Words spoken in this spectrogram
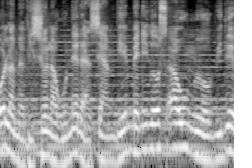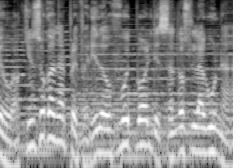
Hola mi afición lagunera, sean bienvenidos a un nuevo video aquí en su canal preferido Fútbol de Santos Laguna.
